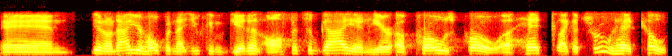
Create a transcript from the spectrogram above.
and you know now you're hoping that you can get an offensive guy in here, a pro's pro, a head like a true head coach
